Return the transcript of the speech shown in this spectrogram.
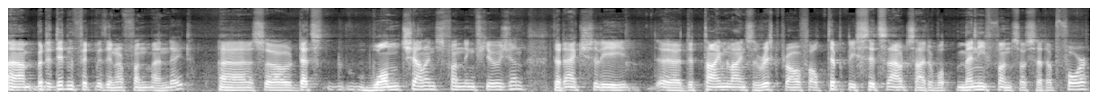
Um, but it didn't fit within our fund mandate. Uh, so that's one challenge funding fusion, that actually uh, the timelines, the risk profile typically sits outside of what many funds are set up for.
